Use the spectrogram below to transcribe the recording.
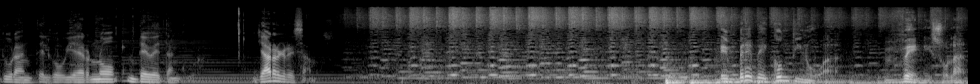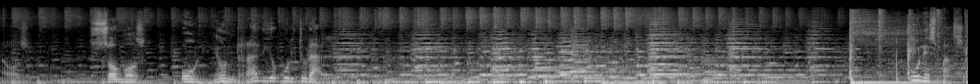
durante el gobierno de Betancourt. Ya regresamos. En breve continúa Venezolanos. Somos Unión Radio Cultural. Un espacio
